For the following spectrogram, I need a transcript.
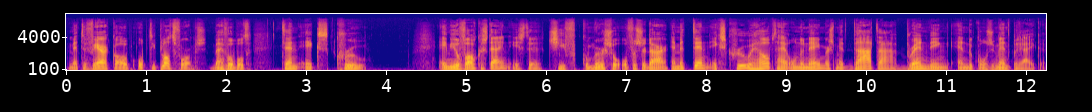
met de verkoop op die platforms. Bijvoorbeeld 10x Crew. Emiel Valkenstein is de Chief Commercial Officer daar. En met 10x Crew helpt hij ondernemers met data, branding en de consument bereiken.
